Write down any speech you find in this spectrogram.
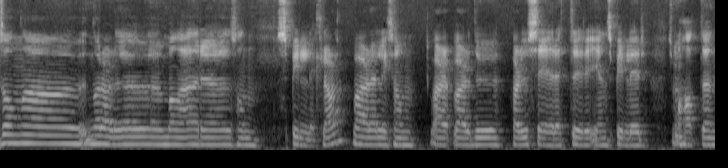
sånn eh, Når er det man er eh, sånn spilleklar, da? Hva er det liksom hva er, hva er, det du, hva er det du ser etter i en spiller som har, hatt en,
